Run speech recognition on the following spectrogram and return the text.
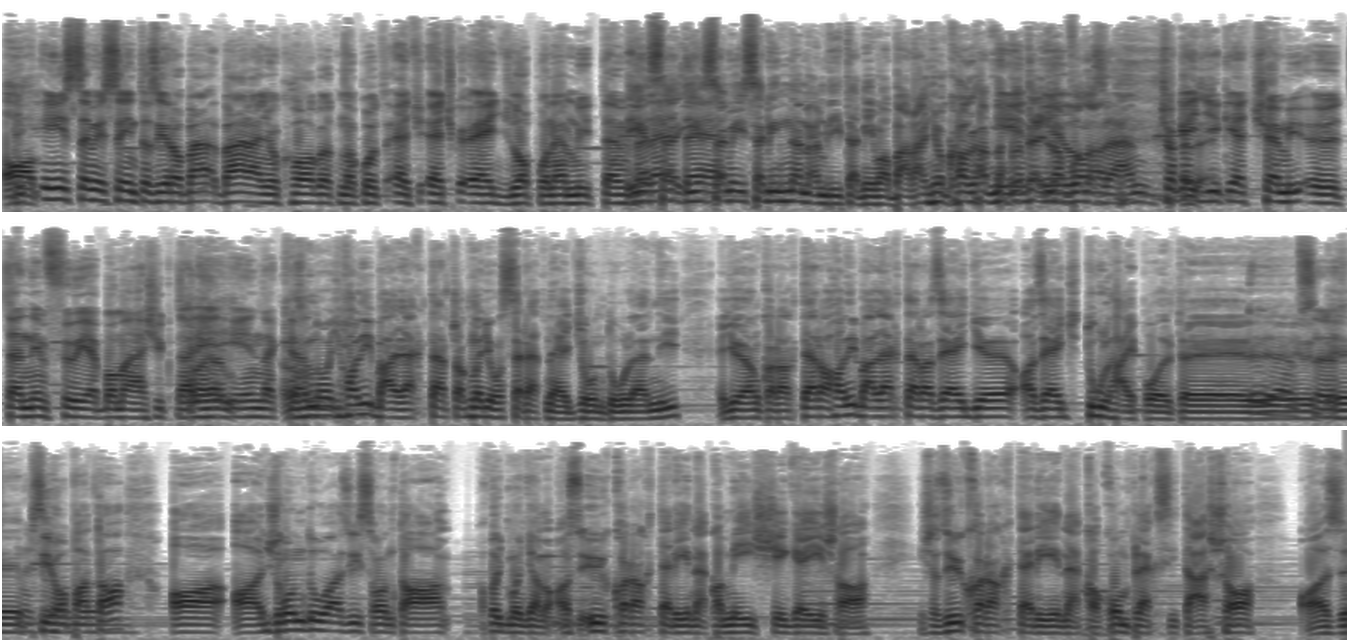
A... Én személy szerint azért a bárányok hallgatnak ott egy, egy, egy lapon említem vele, én, de... én személy szerint nem említeném a bárányok hallgatnak én, ott egy én lapon. Lazán, csak egyiket sem tenném följebb a másiknál. Én, én nekem... Mondom, hogy Hannibal Lecter csak nagyon szeretne egy John Doe lenni, egy olyan karakter. A Hannibal Lecter az egy, az egy túlhypolt pszichopata. A, a John Doe az viszont a, hogy mondjam, az ő karakterének a mélysége és, a, és az ő karakterének a komplexitása az,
